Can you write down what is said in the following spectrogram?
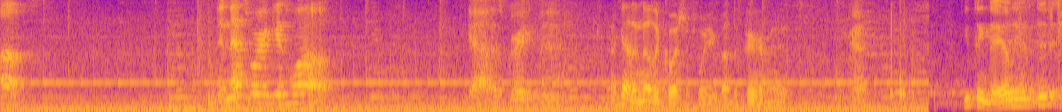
up. And that's where it gets wild. God is great, man. I got another question for you about the pyramids. Okay. You think the aliens did it?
